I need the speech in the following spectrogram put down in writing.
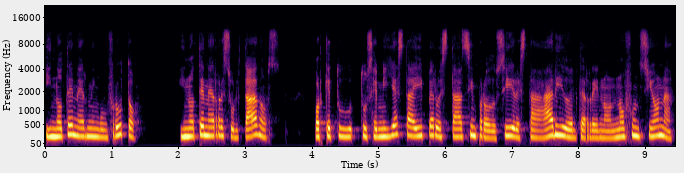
y no tener ningún fruto y no tener resultados, porque tu, tu semilla está ahí, pero está sin producir, está árido el terreno, no funciona.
